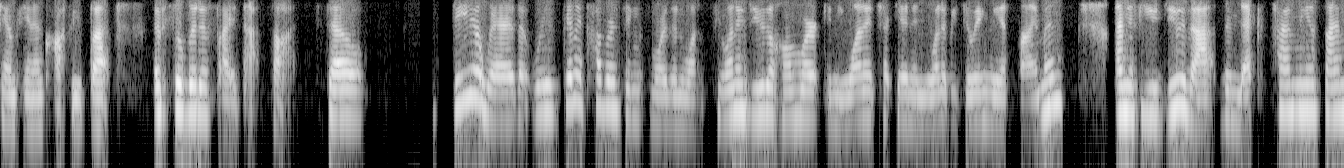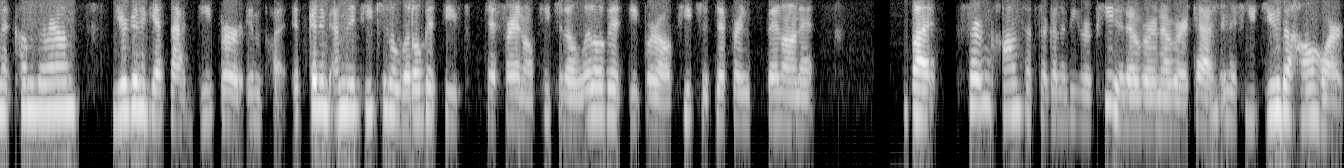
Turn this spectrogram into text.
champagne and coffee, but I've solidified that thought. So be aware that we're going to cover things more than once. You want to do the homework and you want to check in and you want to be doing the assignments. And if you do that, the next time the assignment comes around, you're going to get that deeper input. It's going to I'm going to teach it a little bit deep, different. I'll teach it a little bit deeper. I'll teach a different spin on it. But certain concepts are going to be repeated over and over again. And if you do the homework,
